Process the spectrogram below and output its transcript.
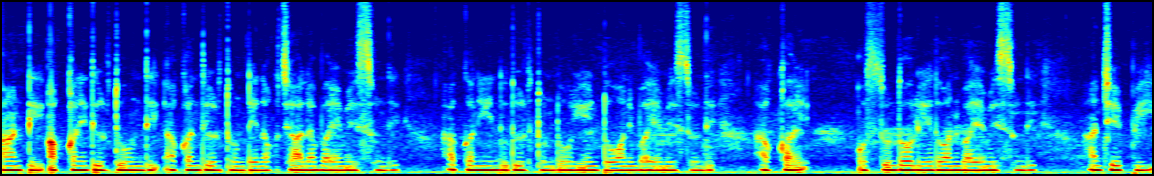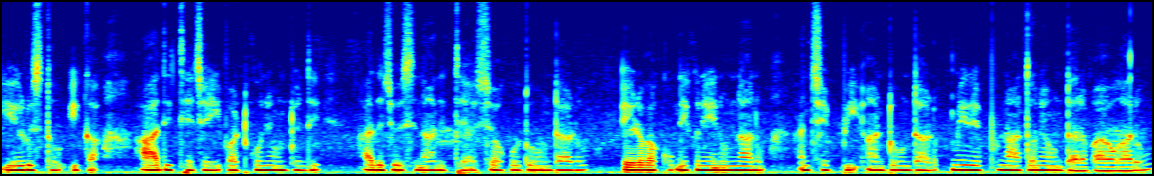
ఆంటీ అక్కని తిడుతూ ఉంది. అక్కని తిడుతుంటే నాకు చాలా భయం వేస్తుంది. అక్కని ఎందుకు తిడుతుండో ఏంటో అని భయం వేస్తుంది. అక్క వస్తుందో లేదో అని భయం వేస్తుంది. అని చెప్పి ఏడుస్తూ ఇక ఆదిత్య చెయ్యి పట్టుకొని ఉంటుంది. అది చూసిన ఆదిత్య షాక్ అవుతూ ఉంటాడు. ఏడవకు నీకు నేనున్నాను అని చెప్పి అంటూ ఉంటాడు. మీరు ఎప్పుడు నాతోనే ఉంటారా బావగారు?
